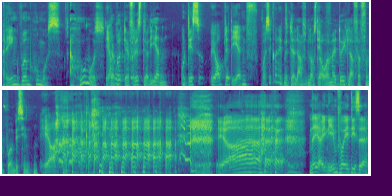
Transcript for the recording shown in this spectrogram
Ringwurmhumus. Ein Humus. Ja, Ja, gut, der frisst ja die Erden. Und das, ja, ob der Erden, weiß ich gar nicht. Der läuft, lässt da einmal durchlaufen von vorn bis hinten. Ja. ja. Naja, in jedem Fall dieser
